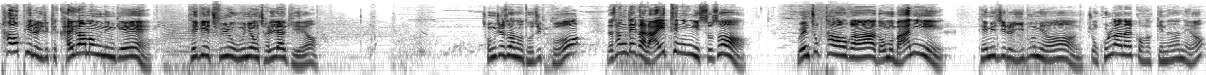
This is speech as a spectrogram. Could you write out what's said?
타워피를 이렇게 갉아먹는 게 되게 주요 운영 전략이에요. 정제소 하나 더 짓고. 상대가 라이트닝이 있어서 왼쪽 타워가 너무 많이 데미지를 입으면 좀 곤란할 것 같기는 하네요.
